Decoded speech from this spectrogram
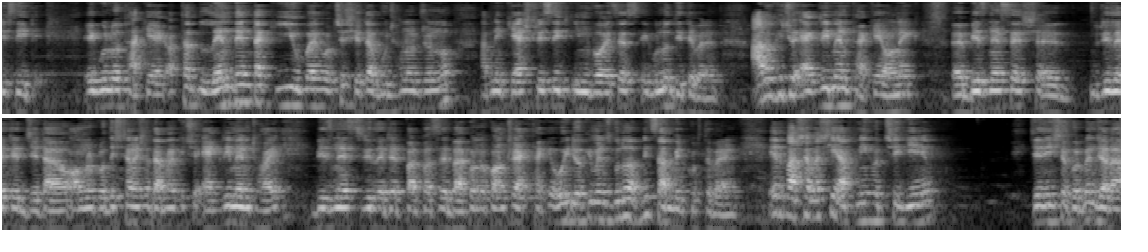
রিসিট এগুলো থাকে। অর্থাৎ লেনদেনটা কি উপায় হচ্ছে সেটা বোঝানোর জন্য আপনি ক্যাশ রিসিট ইনভয়েসেস এগুলো দিতে পারেন। আরও কিছু অ্যাগ্রিমেন্ট থাকে, অনেক বিজনেসের রিলেটেড যেটা অন্য প্রতিষ্ঠানের সাথে আপনার কিছু অ্যাগ্রিমেন্ট হয় বিজনেস রিলেটেড পারপাসে বা কোনো কন্ট্রাক্ট থাকে, ওই ডকুমেন্টসগুলো আপনি সাবমিট করতে পারেন। এর পাশাপাশি আপনি হচ্ছে গিয়ে যে জিনিসটা করবেন, যারা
